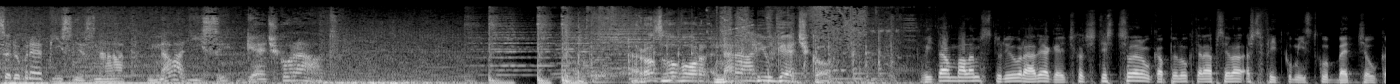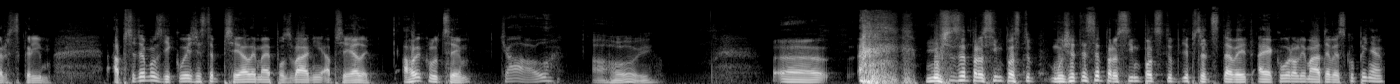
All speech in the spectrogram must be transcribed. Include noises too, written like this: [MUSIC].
chce dobré písně znát, naladí si Géčko rád. Rozhovor na rádiu Géčko. Vítám v malém studiu Rádia Géčko čtyřčlenou kapelu, která přijela až z Frýdku místku Bad Joker Scream. A předem moc děkuji, že jste přijali mé pozvání a přijeli. Ahoj kluci. Čau. Ahoj. Uh, [LAUGHS] můžu se prosím postup, můžete se prosím podstupně představit a jakou roli máte ve skupině?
